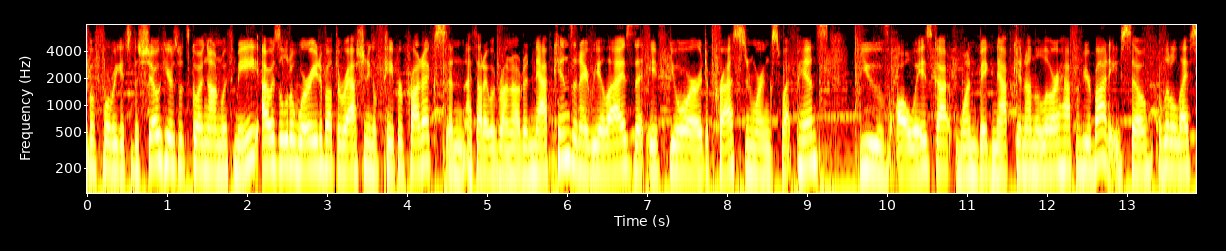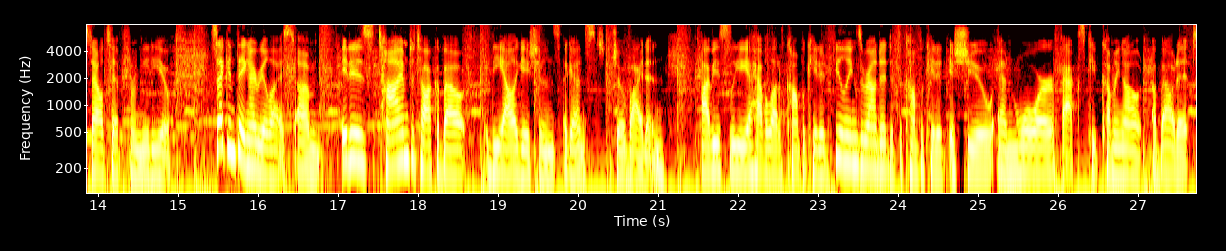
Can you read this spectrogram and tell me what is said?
Before we get to the show, here's what's going on with me. I was a little worried about the rationing of paper products, and I thought I would run out of napkins. And I realized that if you're depressed and wearing sweatpants, you've always got one big napkin on the lower half of your body. So, a little lifestyle tip from me to you. Second thing I realized um, it is time to talk about the allegations against Joe Biden. Obviously, I have a lot of complicated feelings around it. It's a complicated issue, and more facts keep coming out about it.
